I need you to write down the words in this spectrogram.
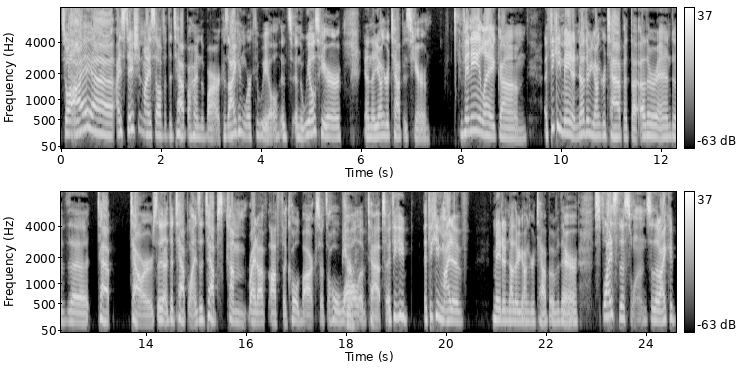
So I, uh, I stationed myself at the tap behind the bar because I can work the wheel. It's and the wheel's here and the younger tap is here. Vinny, like, um, I think he made another younger tap at the other end of the tap towers, uh, the tap lines. The taps come right off off the cold box, so it's a whole wall sure. of taps. So I think he I think he might have made another younger tap over there, splice this one so that I could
